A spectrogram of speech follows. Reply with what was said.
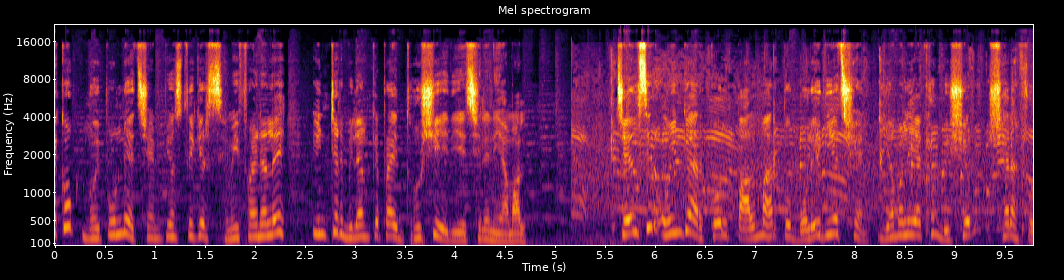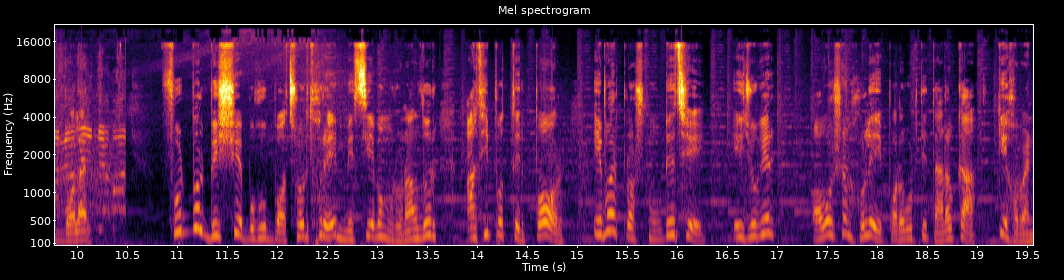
একক নৈপুণ্যে চ্যাম্পিয়ন্স লিগের সেমিফাইনালে ইন্টার মিলানকে প্রায় ধসিয়ে দিয়েছিলেন ইয়ামাল। চেলসির উইঙ্গার কোল পালমার তো বলেই দিয়েছেন ইয়ামালি এখন বিশ্বের সেরা ফুটবলার। ফুটবল বিশ্বে বহু বছর ধরে মেসি এবং রোনালদোর আধিপত্যের পর এবার প্রশ্ন উঠেছে, এই যুগের অবসান হলে পরবর্তী তারকা কে হবেন?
